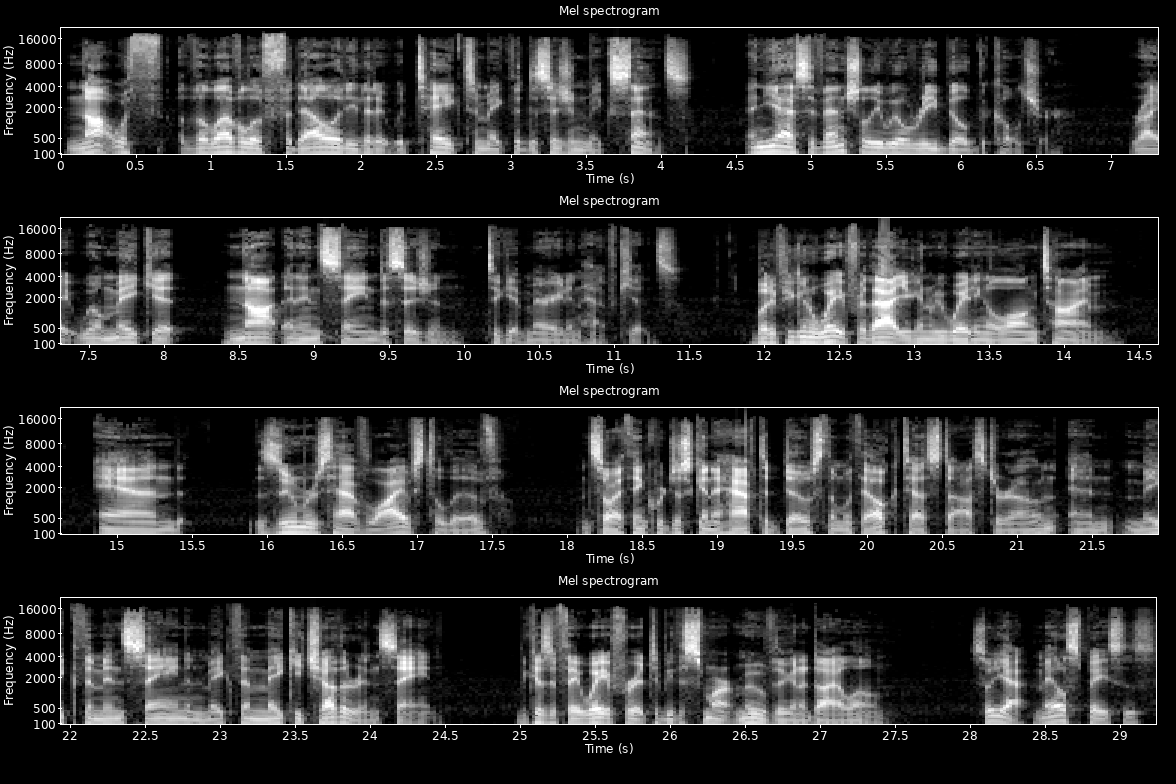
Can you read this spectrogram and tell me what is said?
not with the level of fidelity that it would take to make the decision make sense. And yes, eventually we'll rebuild the culture, right? We'll make it not an insane decision to get married and have kids. But if you're going to wait for that, you're going to be waiting a long time. And the Zoomers have lives to live, and so I think we're just going to have to dose them with elk testosterone and make them insane and make them make each other insane. Because if they wait for it to be the smart move, they're going to die alone. So, yeah, male spaces,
